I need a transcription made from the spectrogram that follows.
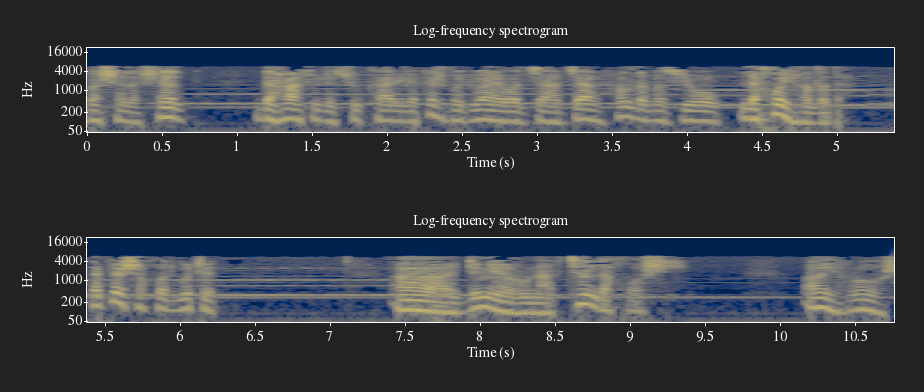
بە شەلەشەل دەهات و دەچوو کاریلەکەش بە دوایەوە جارجار هەڵدەبەزیەوە و لە خۆی هەڵدەدا لە پێشە خۆت گوتت ئای دنیا ڕووناک چەندە خۆشی ئای ڕۆژ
